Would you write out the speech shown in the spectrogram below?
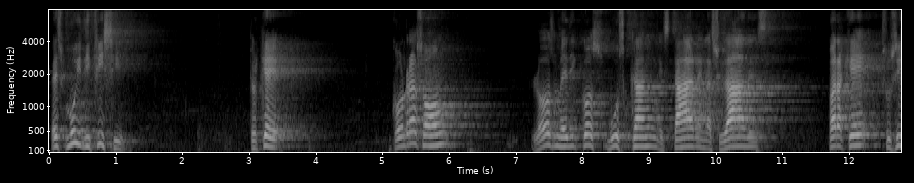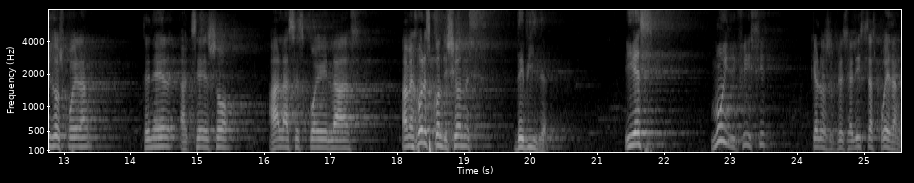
es muy difícil, porque con razón los médicos buscan estar en las ciudades para que sus hijos puedan tener acceso a las escuelas, a mejores condiciones de vida. Y es muy difícil que los especialistas puedan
